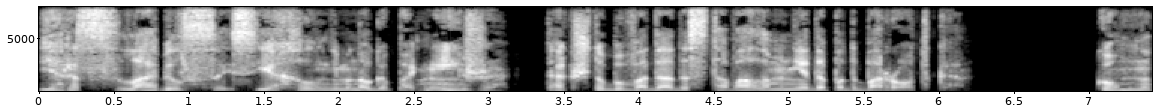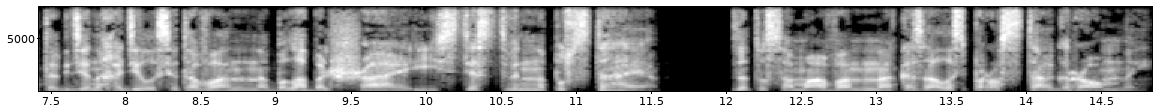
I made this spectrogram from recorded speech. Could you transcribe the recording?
Я расслабился и съехал немного пониже, так, чтобы вода доставала мне до подбородка. Комната, где находилась эта ванна, была большая и, естественно, пустая. Зато сама ванна оказалась просто огромной.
